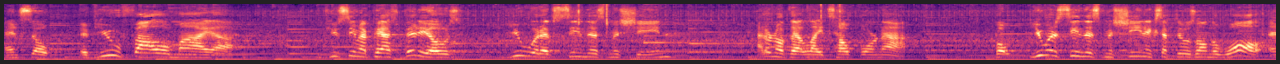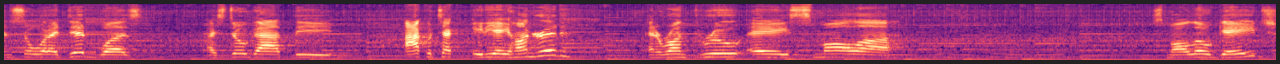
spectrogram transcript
And so, if you follow my, uh, if you see my past videos, you would have seen this machine. I don't know if that light's helpful or not, but you would have seen this machine except it was on the wall. And so what I did was, I still got the Aquatech 8800 and run through a small, uh, small low gauge.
